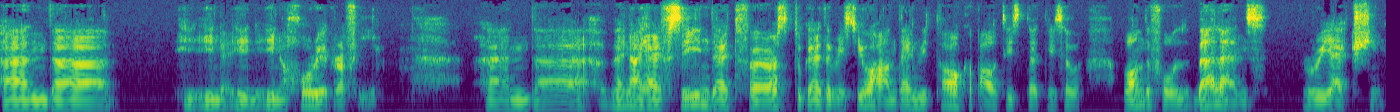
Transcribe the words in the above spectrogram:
and uh, in, in, in a choreography. And uh, when I have seen that first together with Johan, then we talk about this that is a wonderful balance reaction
